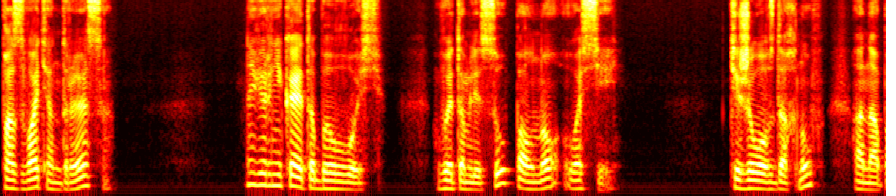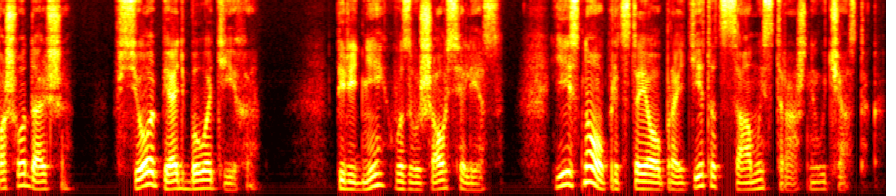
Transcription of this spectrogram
Позвать Андреаса? Наверняка это был лось. В этом лесу полно лосей. Тяжело вздохнув, она пошла дальше. Все опять было тихо. Перед ней возвышался лес. Ей снова предстояло пройти этот самый страшный участок.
